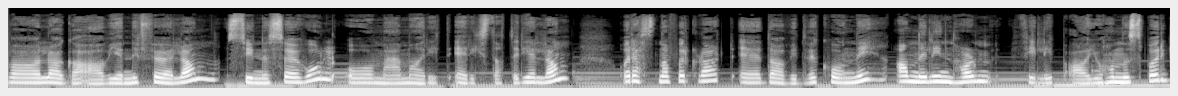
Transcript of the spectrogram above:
var laga av Jenny Føland, Synne Søhol og meg, Marit Eriksdatter Gjelland, og resten av Forklart er David Vekoni, Anne Lindholm, Philip A. Johannesborg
